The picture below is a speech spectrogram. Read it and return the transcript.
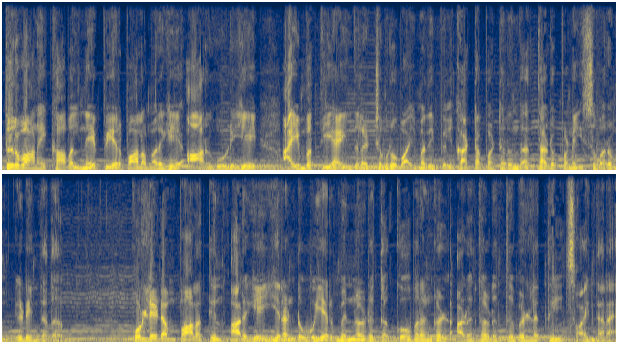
திருவானைக்காவல் நேப்பியர் பாலம் அருகே ஆறு கோடியே ஐம்பத்தி ஐந்து லட்சம் ரூபாய் மதிப்பில் கட்டப்பட்டிருந்த தடுப்பணை சுவரும் இடிந்தது. கொள்ளிடம் பாலத்தின் அருகே இரண்டு உயர் மின்னழுத்த கோபுரங்கள் அடுத்தடுத்து வெள்ளத்தில் சாய்ந்தன.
